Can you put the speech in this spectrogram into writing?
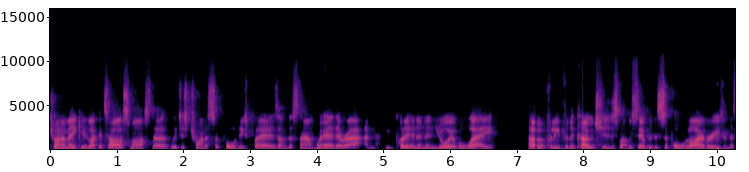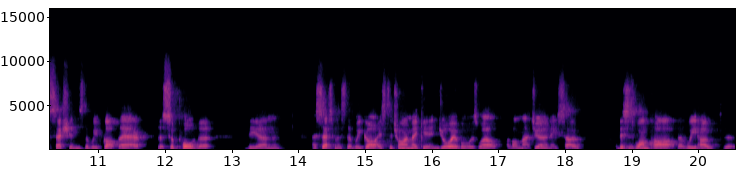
trying to make it like a taskmaster. We're just trying to support these players, understand where they're at, and put it in an enjoyable way. Hopefully, for the coaches, like we said, with the support libraries and the sessions that we've got there that support the the um, assessments that we got, is to try and make it enjoyable as well along that journey. So, this is one part that we hope that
